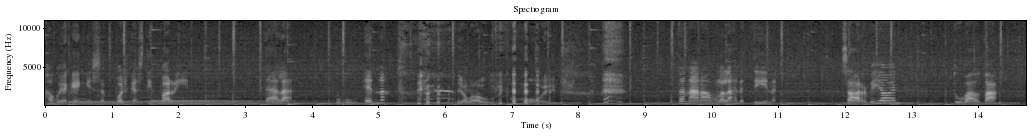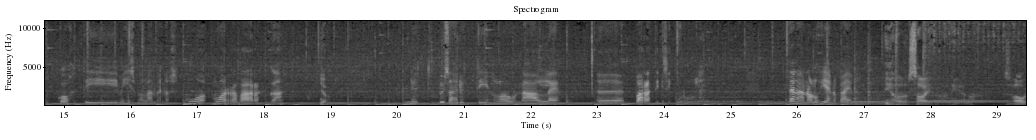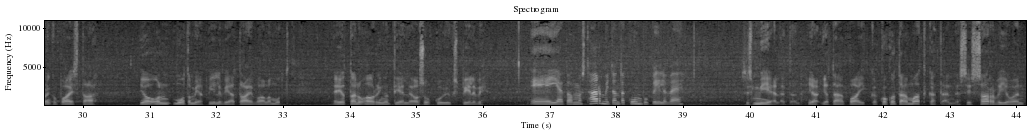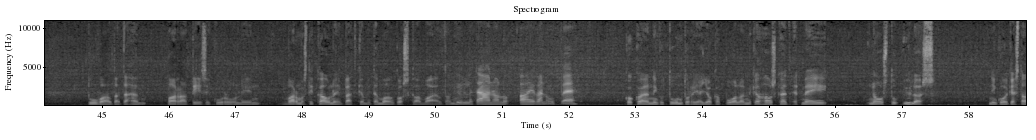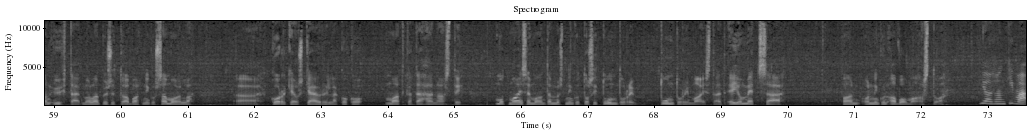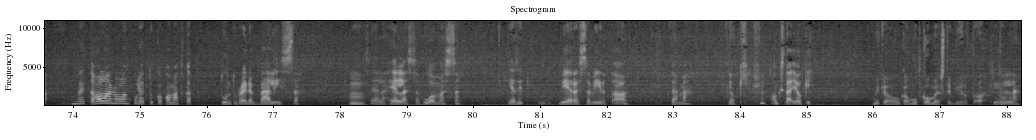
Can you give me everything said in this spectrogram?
Havuja kengissä podcastin pariin. Täällä puhuu Henna. Ja Lauri, moi. Tänään aamulla lähdettiin Sarvioen Tuvalta kohti, mihin me ollaan menossa? Muo, Muoravaarakkaan. Joo. Nyt pysähdyttiin lounaalle ö, Paratiisikurulle. Tänään on ollut hieno päivä. Ihan sairaan Se aurinko paistaa. Joo, on muutamia pilviä taivaalla, mutta ei ole tainnut auringon tielle osua kuin yksi pilvi. Ei, ja tuommoista harmitonta kumpupilveä. Siis mieletön. Ja, ja tämä paikka, koko tämä matka tänne, siis Sarvijoen tuvalta tähän paratiisikuruun, niin varmasti kaunein pätkä, mitä mä oon koskaan vaeltanut. Kyllä, tää on ollut aivan upea. Koko ajan niin tunturia joka puolella, mikä on hauskaa, että, että me ei noustu ylös niin kuin oikeastaan yhtään. Että me ollaan pysytty about niin kuin samoilla ää, korkeuskäyrillä koko matka tähän asti. Mutta maisema on tämmöistä niin tosi tunturi, tunturimaista, että ei ole metsää, vaan on niin kuin avomaastoa. Joo, se on kiva. Me tavallaan ollaan kuljettu koko matka tuntureiden välissä, Hmm. siellä hellässä huomassa. Ja sitten vieressä virtaa tämä joki. Onko tämä joki? Mikä onkaan, mutta komeasti virtaa. Kyllä. Tuolla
